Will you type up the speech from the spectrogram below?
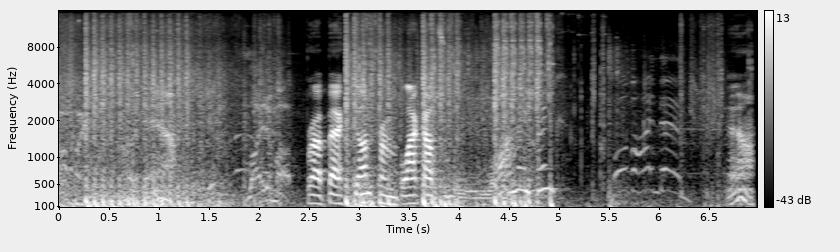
Oh, damn. Light him up. Brought back gun from Black Ops 1, I think? More behind them. Yeah.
